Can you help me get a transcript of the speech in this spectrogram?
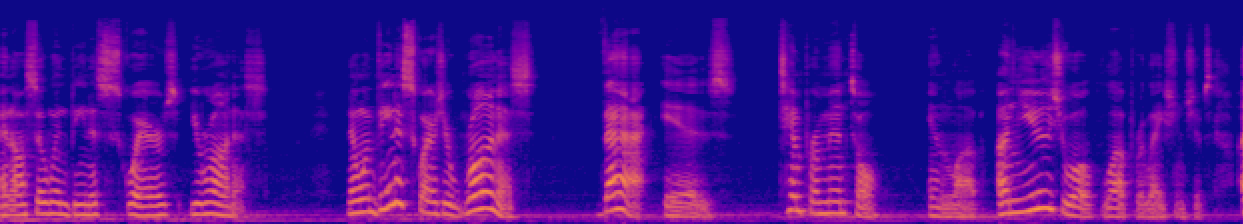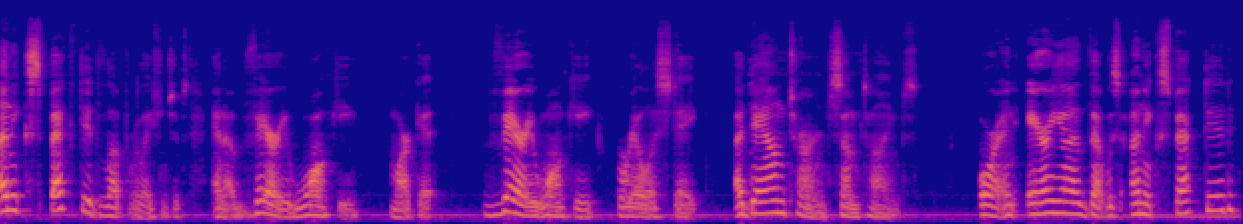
and also when Venus squares Uranus. Now, when Venus squares Uranus, that is temperamental in love, unusual love relationships, unexpected love relationships, and a very wonky market, very wonky real estate, a downturn sometimes, or an area that was unexpected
